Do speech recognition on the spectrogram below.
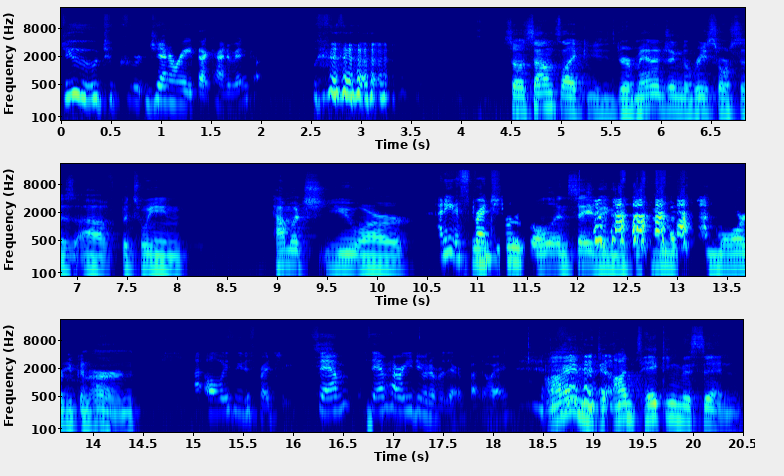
do to cr- generate that kind of income. So it sounds like you- you're managing the resources of between how much you are I need a spreadsheet. frugal in saving versus how much more you can earn. I always need a spreadsheet. Sam, Sam, how are you doing over there? By the way, I'm I'm taking this in.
